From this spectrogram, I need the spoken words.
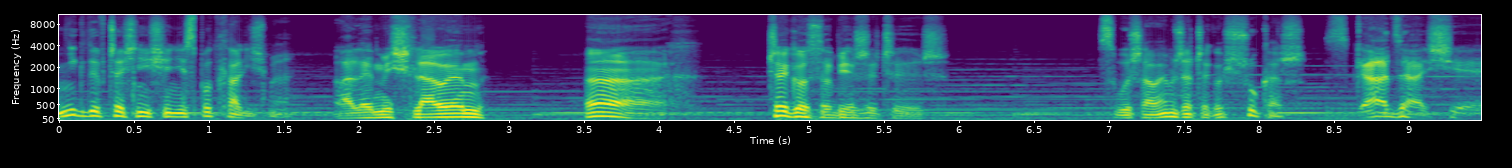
Nigdy wcześniej się nie spotkaliśmy. ale myślałem. Ach, czego sobie życzysz? Słyszałem, że czegoś szukasz. Zgadza się.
